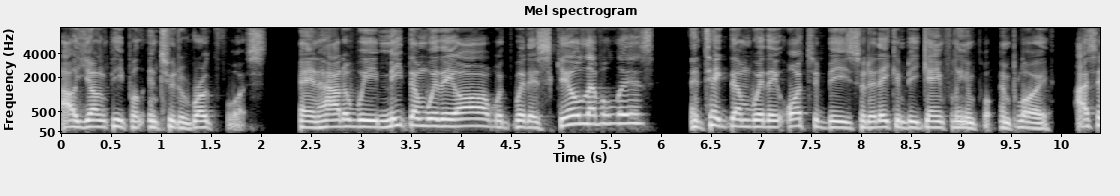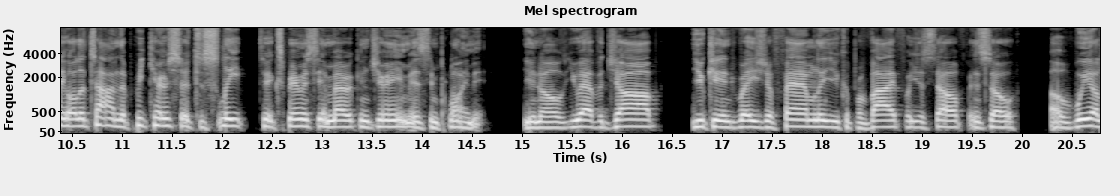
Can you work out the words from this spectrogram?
our young people into the workforce and how do we meet them where they are, with, where their skill level is, and take them where they ought to be so that they can be gainfully em- employed. I say all the time the precursor to sleep, to experience the American dream is employment. You know, you have a job, you can raise your family, you can provide for yourself. And so uh, we are,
